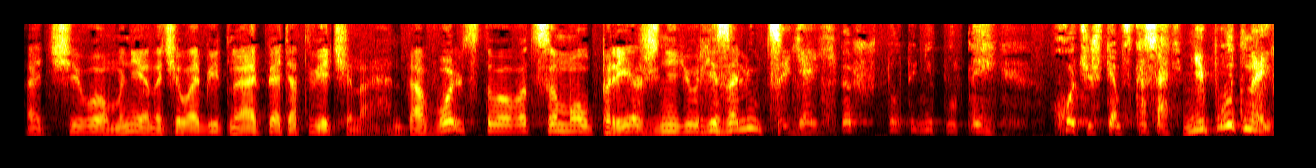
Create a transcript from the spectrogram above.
Отчего мне на челобитную опять отвечено? Довольствоваться, мол, прежнею резолюцией. Да что ты непутный хочешь тем сказать? Непутный?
